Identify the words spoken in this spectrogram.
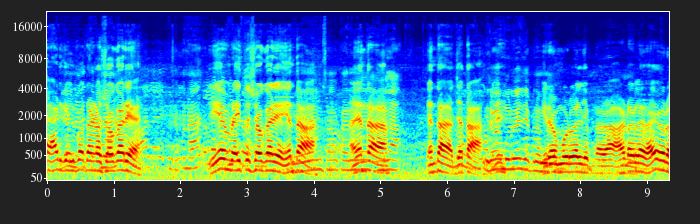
యాడికి వెళ్ళిపోతాడు సౌకర్య ఏం రైతు సౌకర్య ఎంత? ఎంత? ఎంత జత? ఇరవై మూడు వేలు చెప్పినారా? అడగలేదా ఎవరు?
